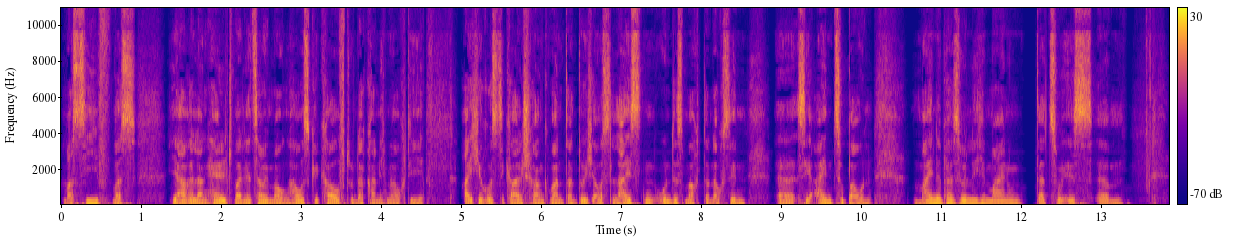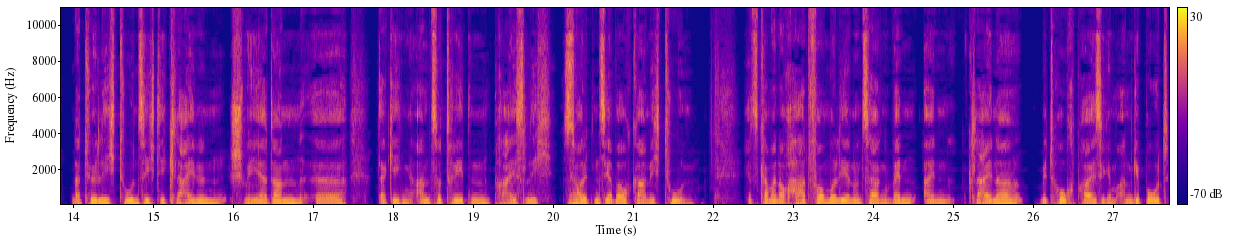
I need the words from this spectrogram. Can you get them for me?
massiv, was jahrelang hält, weil jetzt habe ich mir auch ein Haus gekauft und da kann ich mir auch die Eiche Rustikal Schrankwand dann durchaus leisten und es macht dann auch Sinn, äh, sie einzubauen. Meine persönliche Meinung dazu ist, ähm, Natürlich tun sich die Kleinen schwer dann äh, dagegen anzutreten, preislich, ja. sollten sie aber auch gar nicht tun. Jetzt kann man auch hart formulieren und sagen, wenn ein kleiner mit hochpreisigem Angebot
